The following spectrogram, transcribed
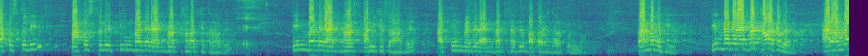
পাকস্থলী, পাকস্থলীর তিন ভাগের এক ভাগ খাবার খেতে হবে। তিন ভাগের এক ভাগ পানি খেতে হবে আর তিন ভাগের এক ভাগ থাকবে বাতাস দ্বারা পূর্ণ। তার মানে কি? তিন ভাগের এক ভাগ খাওয়া খাবেন। আর আমরা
